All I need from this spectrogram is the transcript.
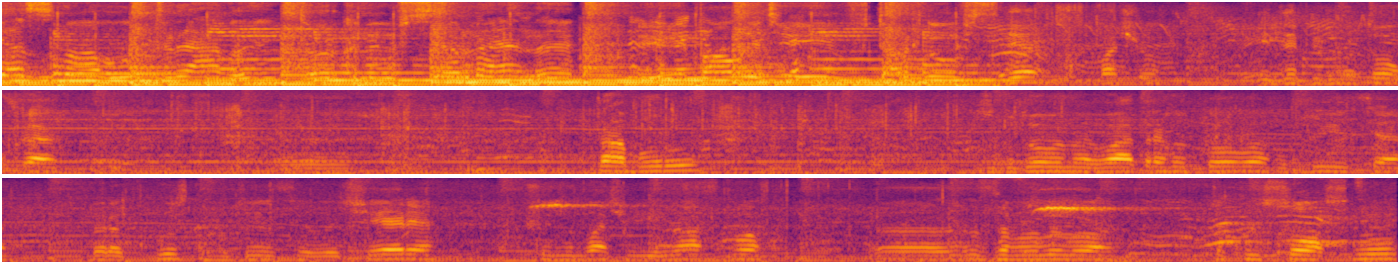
я знову трави торкнувся мене і полетів, торкнувся. Іде, бачу, іде підготовка е, табору збудована ватра готова, готується перекуска, готується вечеря. Не бачив юнацтво, е, завалило таку сосну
